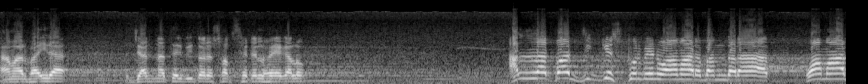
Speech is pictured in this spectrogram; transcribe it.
আমার ভাইরা, জান্নাতের ভিতরে সব সেটেল হয়ে গেল। আল্লাহ পাক জিজ্ঞেস করবেন, ও আমার বান্দারা আমার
